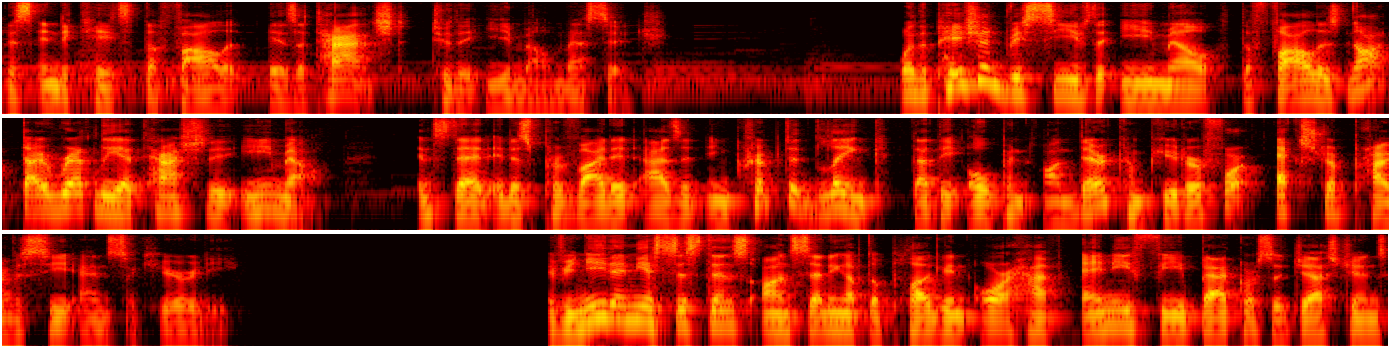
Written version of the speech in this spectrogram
This indicates that the file is attached to the email message. When the patient receives the email, the file is not directly attached to the email. Instead, it is provided as an encrypted link that they open on their computer for extra privacy and security. If you need any assistance on setting up the plugin or have any feedback or suggestions,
